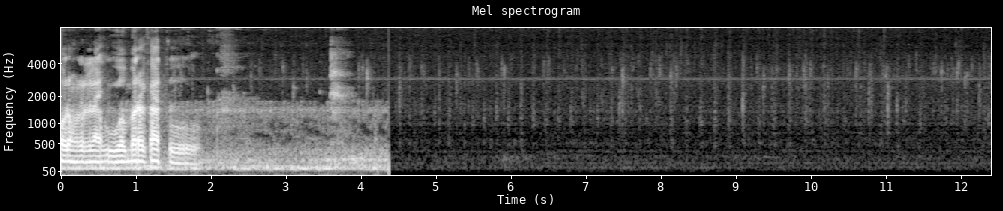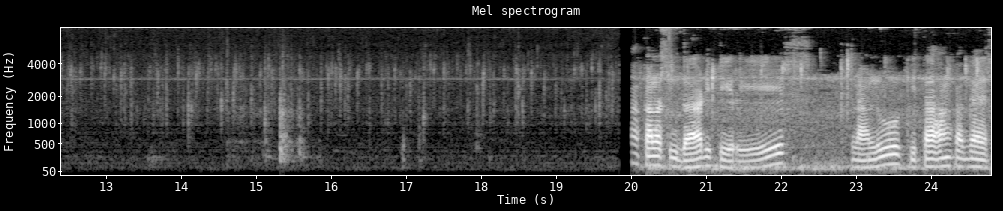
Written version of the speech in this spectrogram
warahmatullahi wabarakatuh. Nah, kalau sudah ditiris lalu kita angkat guys.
